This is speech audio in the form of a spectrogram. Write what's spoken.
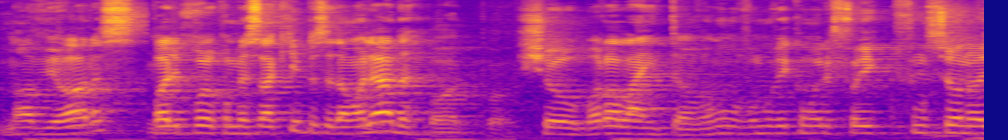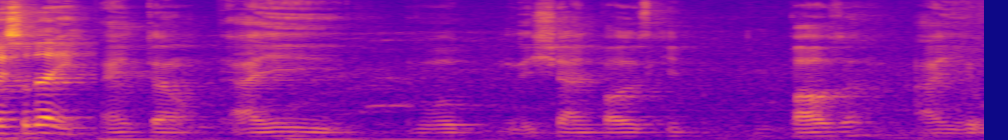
9 horas. Pode pôr, começar aqui pra você dar uma olhada? Pode, pode. Show, bora lá então. Vamos, vamos ver como ele foi que funcionou isso daí. É, Então, aí vou deixar em pausa aqui, pausa. Aí eu,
